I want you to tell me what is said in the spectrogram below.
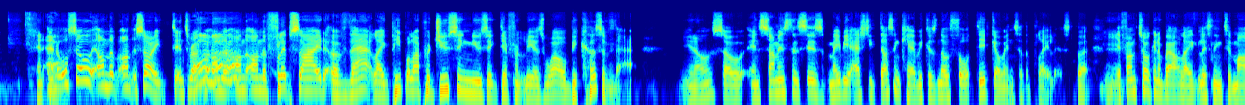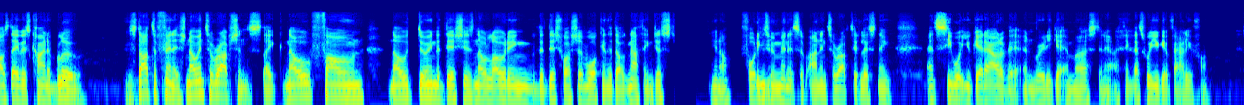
And and also on the on the sorry to interrupt, no, but on no, the no. on the on the flip side of that, like people are producing music differently as well because of mm. that you know so in some instances maybe it actually doesn't care because no thought did go into the playlist but mm. if i'm talking about like listening to miles davis kind of blue mm. start to finish no interruptions like no phone no doing the dishes no loading the dishwasher walking the dog nothing just you know 42 mm. minutes of uninterrupted listening and see what you get out of it and really get immersed in it i think that's where you get value from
